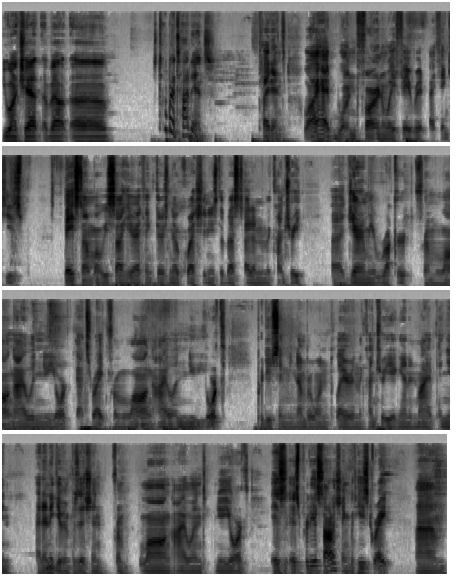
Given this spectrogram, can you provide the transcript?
You want to chat about? Uh, let's talk about tight ends. Tight ends. Well, I had one far and away favorite. I think he's based on what we saw here. I think there's no question he's the best tight end in the country. Uh, Jeremy Ruckert from Long Island, New York. That's right, from Long Island, New York producing the number one player in the country, again, in my opinion, at any given position from Long Island, New York, is, is pretty astonishing. But he's great. Um,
